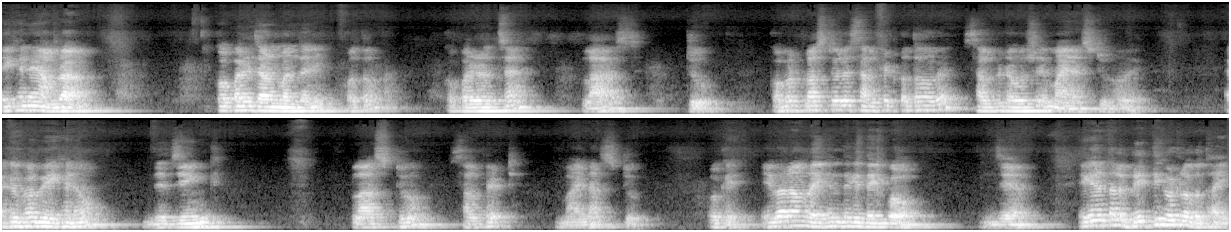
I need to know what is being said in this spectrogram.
এখানে আমরা কপারের জারণ মান জানি। কত? কপারের হচ্ছে plus two copper plus two হলে সালফেট কত হবে? সালফেট অবশ্যই মাইনাস টু হবে। একইভাবে এখানেও যে zinc plus two sulphate minus two okay এবার আমরা এখান থেকে দেখব যে এখানে তাহলে বৃদ্ধি ঘটলো কোথায়?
